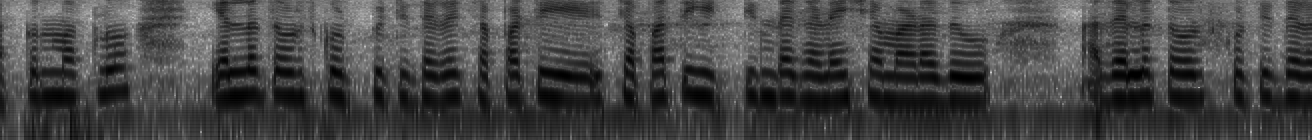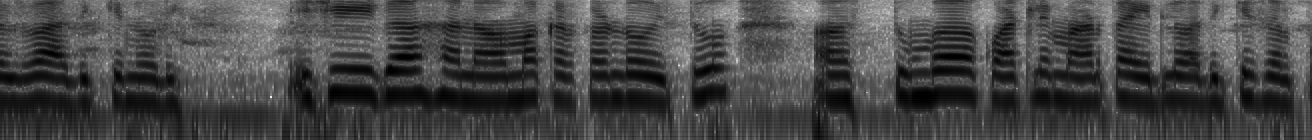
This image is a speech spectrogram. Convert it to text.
ಅಕ್ಕನ ಮಕ್ಕಳು ಎಲ್ಲ ತೋರಿಸ್ಕೊಟ್ಬಿಟ್ಟಿದ್ದಾಳೆ ಚಪಾತಿ ಚಪಾತಿ ಹಿಟ್ಟಿಂದ ಗಣೇಶ ಮಾಡೋದು ಅದೆಲ್ಲ ತೋರಿಸ್ಕೊಟ್ಟಿದ್ದಾರಲ್ವ ಅದಕ್ಕೆ ನೋಡಿ. ಯಶು ಈಗ ನಮ್ಮಮ್ಮ ಕರ್ಕೊಂಡು ಹೋಯ್ತು ತುಂಬ ಕ್ವಾಟ್ಲೆ ಮಾಡ್ತಾ ಇದ್ಲು. ಅದಕ್ಕೆ ಸ್ವಲ್ಪ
